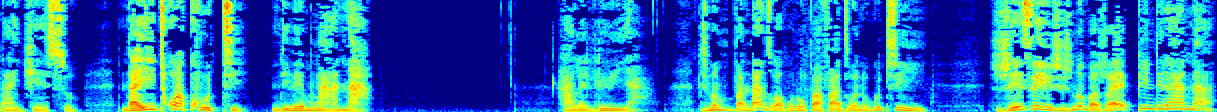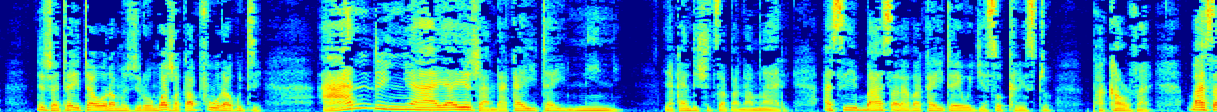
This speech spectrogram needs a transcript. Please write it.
rajesu. Ndaitwa kuti ndive mwana. Haleluya ndinobva ndanzwa kuropafadzwa nekuti zvese izvi zvinobva zvaipindirana nezvataitaura muzvirongwa zvakapfuura kuti handi nyaya yezvandakaita inini yakandisvitsa pana mwari asi ibasa ravakaita iwo jesu kristu pacalvary basa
